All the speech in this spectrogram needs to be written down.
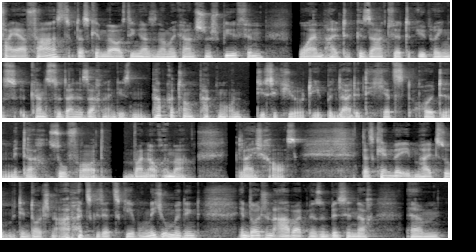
Fire Fast, das kennen wir aus den ganzen amerikanischen Spielfilmen, wo einem halt gesagt wird, übrigens kannst du deine Sachen in diesen Pappkarton packen und die Security begleitet dich jetzt heute Mittag sofort, wann auch immer, gleich raus. Das kennen wir eben halt so mit den deutschen Arbeitsgesetzgebungen nicht unbedingt. In Deutschland arbeiten wir so ein bisschen nach ähm,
